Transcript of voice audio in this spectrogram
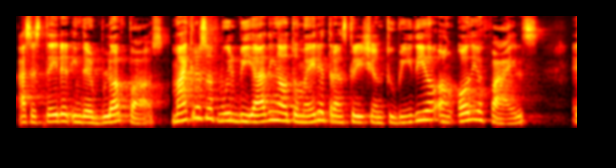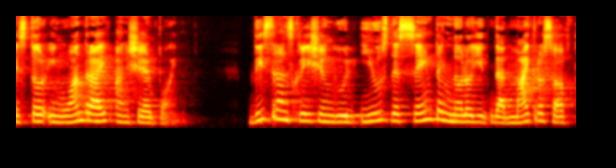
as stated in their blog post, Microsoft will be adding automated transcription to video and audio files stored in OneDrive and SharePoint. This transcription will use the same technology that Microsoft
